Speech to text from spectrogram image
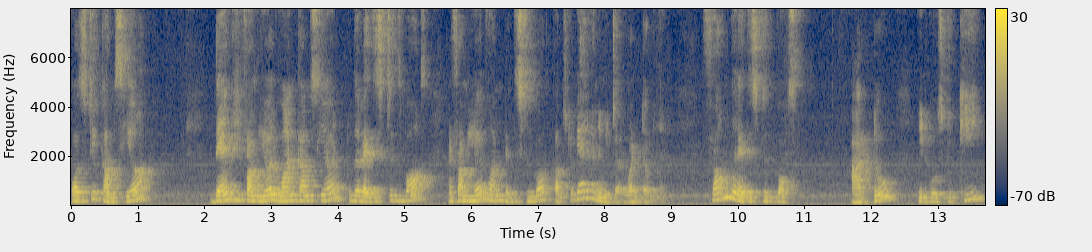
positive comes here. Then from here one comes here to the resistance box and from here one resistance box comes to galvanometer, one terminal. From the resistance box R2, it goes to key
